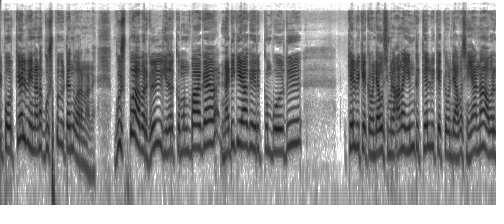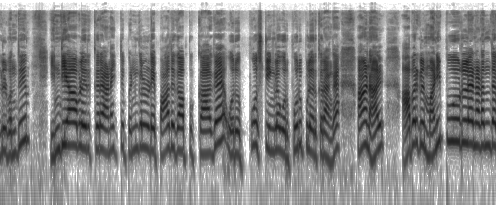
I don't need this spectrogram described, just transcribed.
இப்போ ஒரு கேள்வி என்னென்னா குஷ்பு கிட்டேருந்து வரேன் நான். குஷ்பு அவர்கள் இதற்கு முன்பாக நடிகையாக இருக்கும்போது கேள்வி கேட்க வேண்டிய அவசியம் இல்லை. ஆனால் இன்று கேள்வி கேட்க வேண்டிய அவசியம். ஏன்னா அவர்கள் வந்து இந்தியாவில் இருக்கிற அனைத்து பெண்களுடைய பாதுகாப்புக்காக ஒரு போஸ்டிங்கில் ஒரு பொறுப்பில் இருக்கிறாங்க. ஆனால் அவர்கள் மணிப்பூரில் நடந்த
